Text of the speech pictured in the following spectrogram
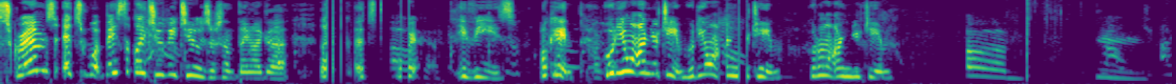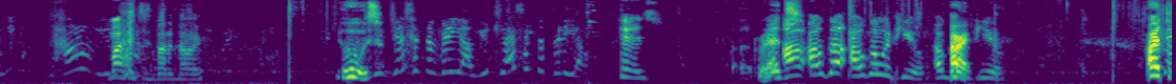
Scrims? It's what basically two v twos or something like that. Like it's Oh, okay. EVs. Okay, who do you want on your team? Who do you want on your team? Who do you want on your team? Um. Hmm. My head's just about to die. Who's? You just hit the video. You just hit the video. His. Reds. I'll, I'll go. I'll go with you. I'll go Alright. with you. All right, the,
